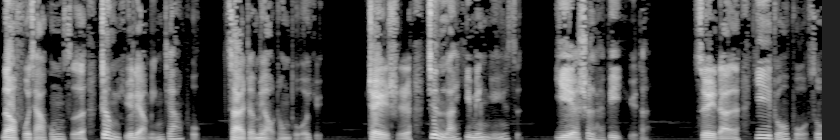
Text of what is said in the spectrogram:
那富家公子正与两名家仆在这庙中躲雨。这时进来一名女子，也是来避雨的。虽然衣着朴素，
